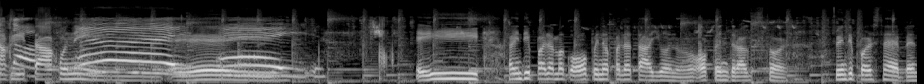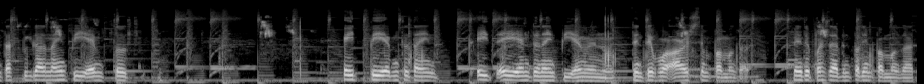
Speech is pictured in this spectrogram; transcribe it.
nakita ko ni. Eh, Ay. eh, ay hindi pala mag-open na pala tayo, no? Open drugstore. 24-7, tapos biglang 9pm to 8pm to 9, 8am to 9pm, ano? 24 hours yung pamagat. 24-7 pa rin pamagat.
